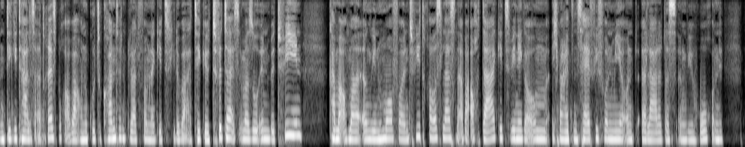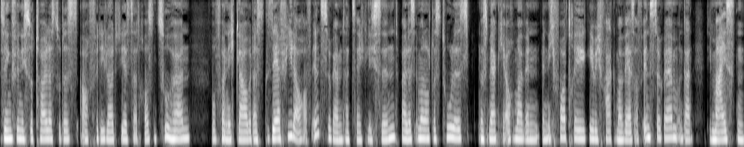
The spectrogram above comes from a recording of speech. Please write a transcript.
ein digitales Adressbuch, aber auch eine gute Content-Plattform. Da geht's viel über Artikel. Twitter ist immer so in between kann man auch mal irgendwie einen humorvollen Tweet rauslassen, aber auch da geht's weniger um, ich mache jetzt ein Selfie von mir und äh, lade das irgendwie hoch. Und deswegen finde ich so toll, dass du das auch für die Leute, die jetzt da draußen zuhören, wovon ich glaube, dass sehr viele auch auf Instagram tatsächlich sind, weil es immer noch das Tool ist. Das merke ich auch immer, wenn, wenn ich Vorträge gebe. Ich frage immer, wer ist auf Instagram? Und dann die meisten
